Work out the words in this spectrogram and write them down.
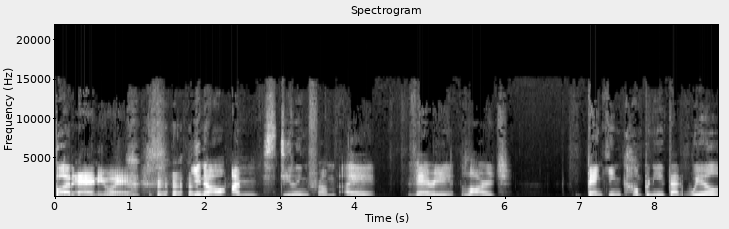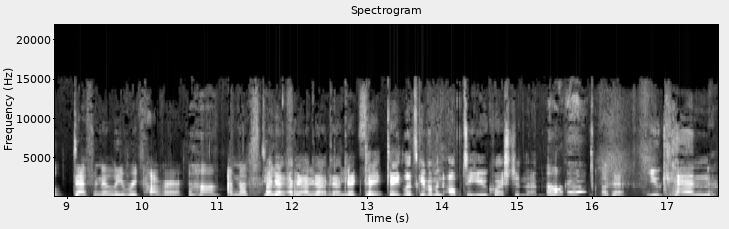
but anyway, you know, I'm stealing from a very large banking company that will definitely recover. Uh huh. I'm not stealing Okay, from okay, okay, anyone okay, who okay. Kate. Kate, let's give them an up to you question then. Okay. Okay. You can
